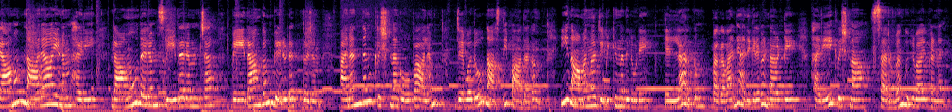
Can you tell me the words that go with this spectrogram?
രാമം നാരായണം ഹരി ദാമോദരം ശ്രീധരം ച വേദാംഗം ഗരുഡധ്വജം. അനന്തം കൃഷ്ണഗോപാലം ജപതോ നാസ്തി പാതകം. ഈ നാമങ്ങൾ ജപിക്കുന്നതിലൂടെ എല്ലാവർക്കും ഭഗവാന്റെ അനുഗ്രഹം ഉണ്ടാവട്ടെ. ഹരേ കൃഷ്ണ. സർവം ഗുരുവായൂർ കണ്ണൻ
